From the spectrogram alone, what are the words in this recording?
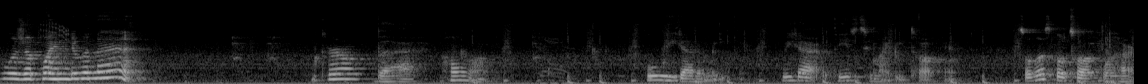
What was your point in doing that? Girl, bye. Hold on. Who we gotta meet? We got, these two might be talking. So let's go talk with her.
